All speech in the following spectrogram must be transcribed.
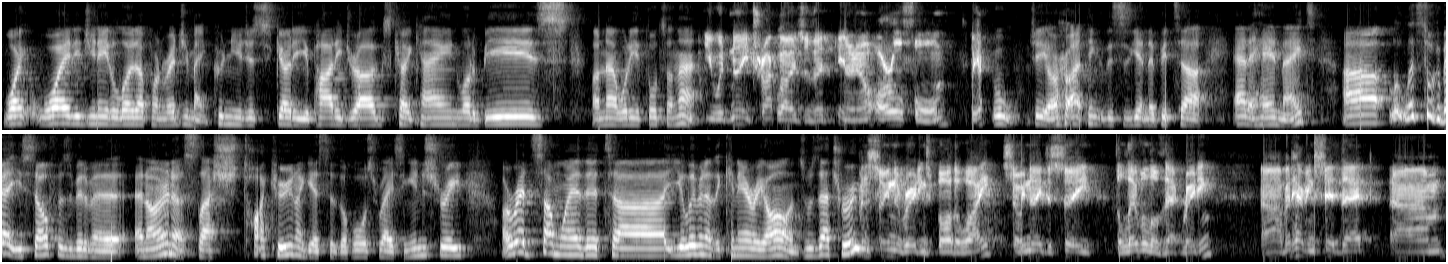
why why did you need to load up on Regu-Mate? Couldn't you just go to your party drugs, cocaine, a lot of beers? I don't know. What are your thoughts on that? you would need truckloads of it in an oral form. Oh, gee, all right. I think this is getting a bit uh, out of hand, mate. Uh, look, let's talk about yourself as a bit of a, an owner slash tycoon, I guess, of the horse racing industry. I read somewhere that uh, you're living at the Canary Islands. Was that true? I haven't seen the readings, by the way, so we need to see the level of that reading. Uh, but having said that, um,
